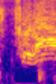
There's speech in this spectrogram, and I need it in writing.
Fire.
